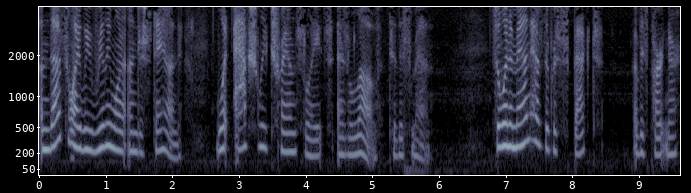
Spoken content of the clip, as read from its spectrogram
And that's why we really want to understand what actually translates as love to this man. So when a man has the respect of his partner,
